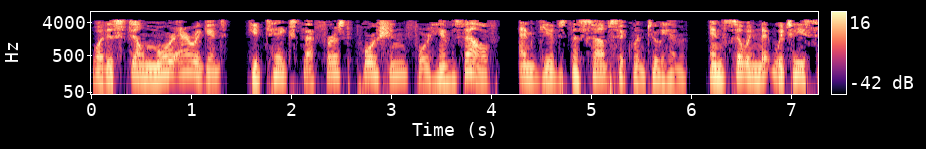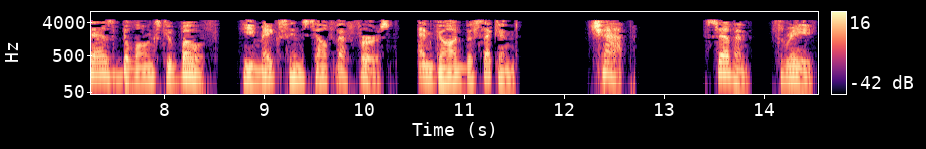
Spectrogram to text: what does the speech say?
what is still more arrogant, he takes the first portion for himself, and gives the subsequent to him, and so in that which he says belongs to both, he makes himself the first, and God the second. Chap. 7. 3.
